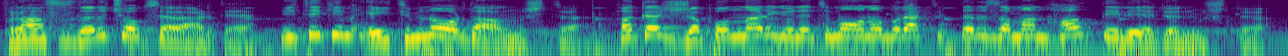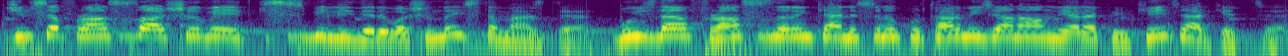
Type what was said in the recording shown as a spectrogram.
Fransızları çok severdi. Nitekim eğitimini orada almıştı. Fakat Japonlar yönetimi ona bıraktıkları zaman halk deliye dönmüştü. Kimse Fransız aşığı ve etkisiz bir lideri başında istemezdi. Bu yüzden Fransızların kendisini kurtarmayacağını anlayarak ülkeyi terk etti.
